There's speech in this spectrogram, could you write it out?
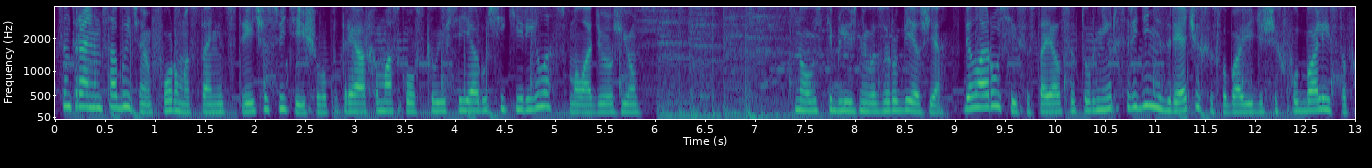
Центральным событием форума станет встреча святейшего патриарха Московского и всея Руси Кирилла с молодежью. Новости ближнего зарубежья. В Беларуси состоялся турнир среди незрячих и слабовидящих футболистов,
